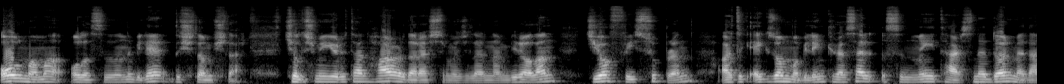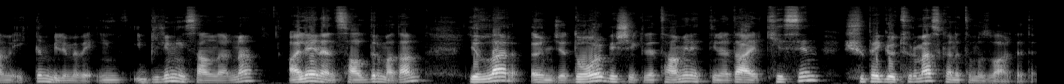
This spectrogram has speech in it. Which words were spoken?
olmama olasılığını bile dışlamışlar. Çalışmayı yürüten Harvard araştırmacılarından biri olan Geoffrey Supran artık ExxonMobil'in küresel ısınmayı tersine dönmeden ve iklim bilimi ve in, bilim insanlarına alenen saldırmadan yıllar önce doğru bir şekilde tahmin ettiğine dair kesin şüphe götürmez kanıtımız var dedi.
